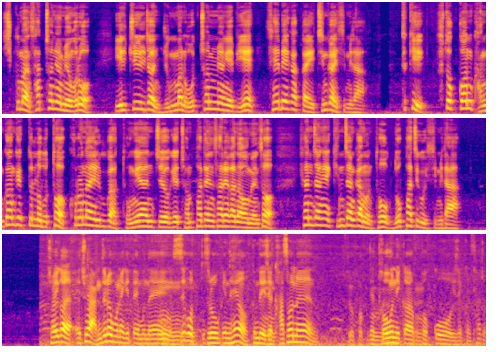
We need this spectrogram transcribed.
19만 4천여 명으로 일주일 전 6만 5천 명에 비해 3배 가까이 증가했습니다. 특히 수도권 관광객들로부터 코로나19가 동해안 지역에 전파된 사례가 나오면서 현장의 긴장감은 더욱 높아지고 있습니다. 저희가 애초에 안 들여보내기 때문에 음, 쓰고 들어오긴 해요. 근데 이제 음. 가서는 이제 더우니까 음. 벗고 이제 그걸 타죠.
